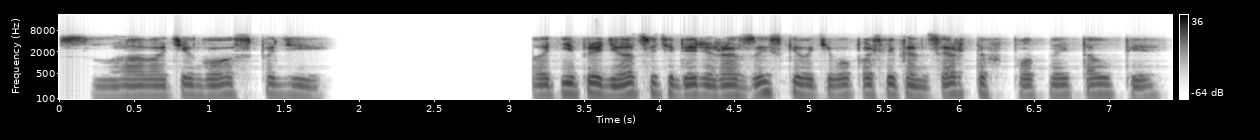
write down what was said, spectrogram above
Слава тебе, Господи! Вот не придется теперь разыскивать его после концерта в потной толпе.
